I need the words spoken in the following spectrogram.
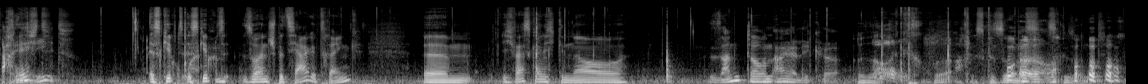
Ach Komet. echt? Es gibt, es gibt so ein Spezialgetränk. Ähm, ich weiß gar nicht genau. Sanddorn-Eierlikör. Ach, ist gesund. Ist gesund.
